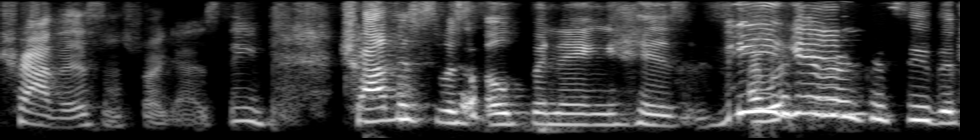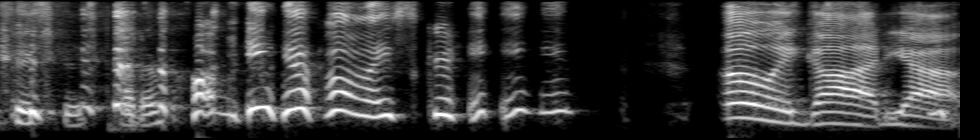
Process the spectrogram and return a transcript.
Travis, I'm sorry his name. Travis was opening his vegan. I wish everyone could see the pictures that are popping up on my screen. Oh my god, yeah.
